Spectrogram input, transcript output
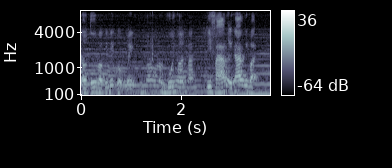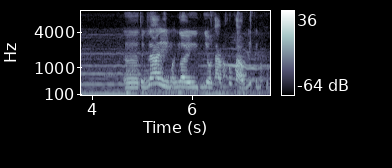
đầu tư vào cái nick của mình cũng nó còn vui hơn mà đi phá người khác như vậy. Ờ, thực ra thì mọi người nhiều thằng nó không vào nick thì nó cũng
